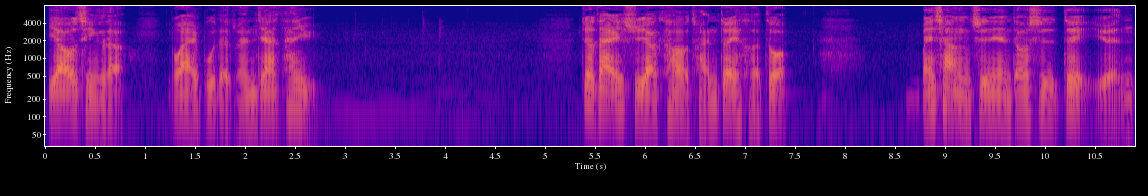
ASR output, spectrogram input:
邀请了外部的专家参与。救灾需要靠团队合作，每场训练都是队员。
